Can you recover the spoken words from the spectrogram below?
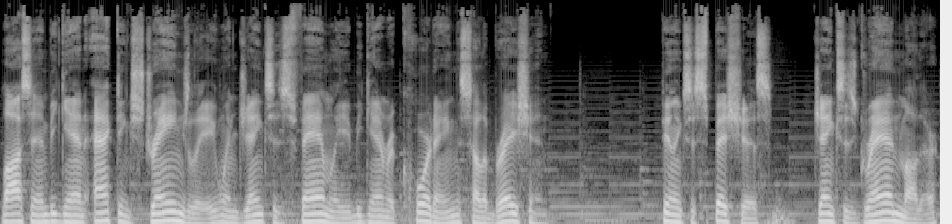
Lawson began acting strangely when Jenks's family began recording the celebration. Feeling suspicious, Jenks's grandmother,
